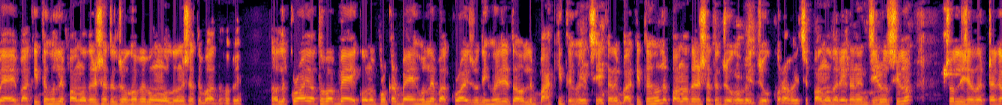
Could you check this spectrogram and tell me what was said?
ব্যয় বাকিতে হলে পাওনাদের সাথে যোগ হবে এবং মূলধনের সাথে বাদ হবে। তাহলে ক্রয় অথবা ব্যয়, কোনো প্রকার ব্যয় হলে বা ক্রয় যদি হয়েছে তাহলে বাকিতে হয়েছে। এখানে বাকিতে হলে পাওনাদারের সাথে যোগ হবে, যোগ করা হয়েছে। পাওনাদার এখানে জিরো ছিল চল্লিশ হাজার টাকা,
